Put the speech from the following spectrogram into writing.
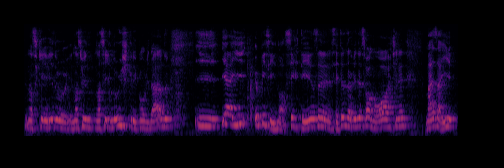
nosso querido e nosso, nosso ilustre convidado. E, e aí eu pensei, nossa, certeza, certeza da vida é sua morte, né? Mas aí,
